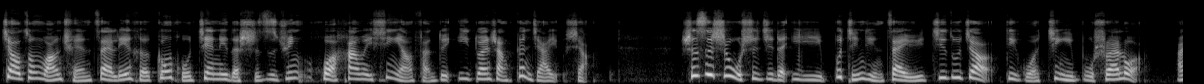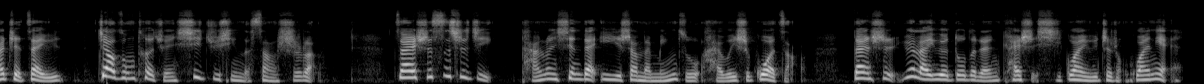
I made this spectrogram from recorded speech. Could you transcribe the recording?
教宗王权在联合公侯建立的十字军或捍卫信仰、反对异端上更加有效。十四、十五世纪的意义不仅仅在于基督教帝国进一步衰落，而且在于教宗特权戏剧性的丧失了。在十四世纪，谈论现代意义上的民族还为时过早，但是越来越多的人开始习惯于这种观念。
